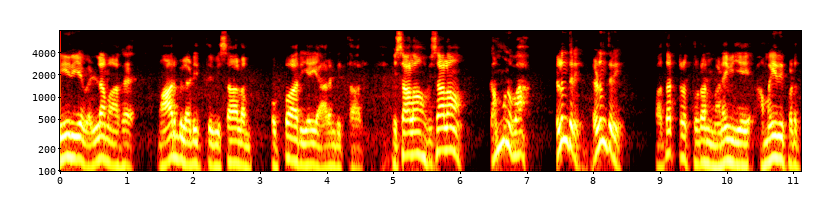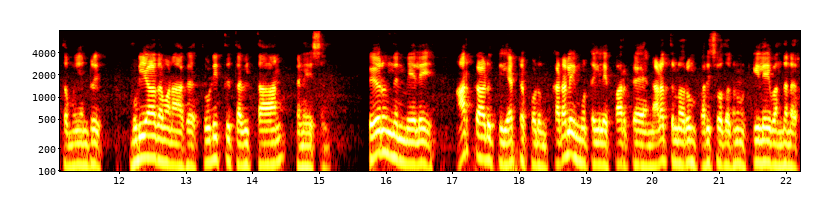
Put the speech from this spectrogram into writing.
மீறிய வெள்ளமாக மார்பில் அடித்து விசாலம் ஒப்பாரியை ஆரம்பித்தாள். விசாலம் விசாலம் கம்முனு வா. எழுந்திரி எழுந்திரி. பதற்றத்துடன் மனைவியை அமைதிப்படுத்த முயன்று முடியாதவனாக துடித்து தவித்தான் கணேசன். பேருந்தின் மேலே ஆற்காடுக்கு ஏற்றப்படும் கடலை மூட்டைகளை பார்க்க நடத்துனரும் பரிசோதகனும் கீழே வந்தனர்.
